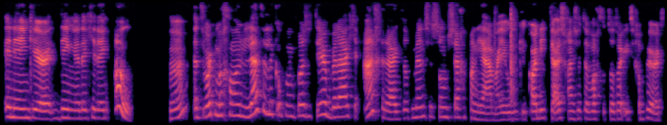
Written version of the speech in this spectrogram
in één keer dingen dat je denkt, oh, het wordt me gewoon letterlijk op een presenteerbeleidje aangereikt. Dat mensen soms zeggen van ja, maar je, je kan niet thuis gaan zitten wachten tot er iets gebeurt.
